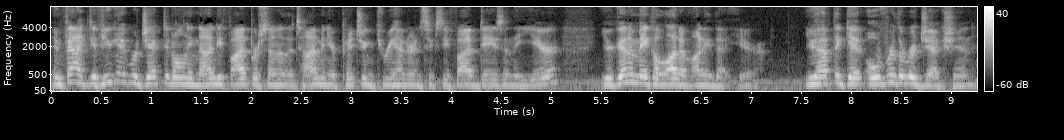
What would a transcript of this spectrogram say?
In fact, if you get rejected only 95% of the time and you're pitching 365 days in the year, you're going to make a lot of money that year. You have to get over the rejection,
